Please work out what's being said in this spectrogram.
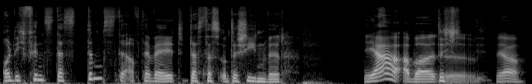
Und ich finde es das Dümmste auf der Welt, dass das unterschieden wird. Ja, aber Durch- äh, ja.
